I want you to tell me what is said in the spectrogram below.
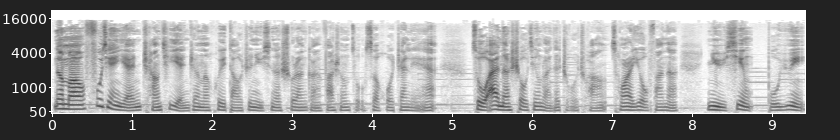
那么附件炎长期炎症呢，会导致女性的输卵管发生阻塞或粘连，阻碍呢受精卵的着床，从而诱发呢女性不孕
